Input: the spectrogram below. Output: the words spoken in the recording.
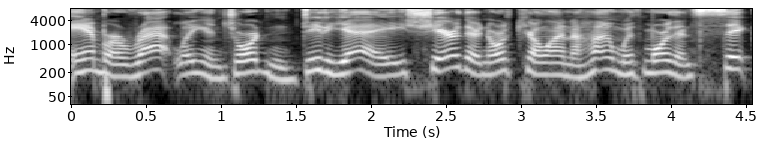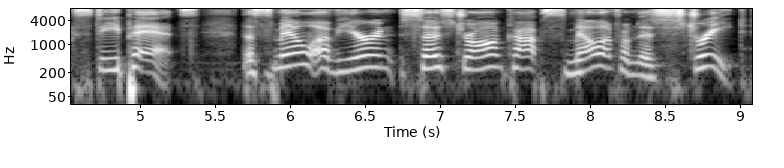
Amber Ratley and Jordan Didier share their North Carolina home with more than 60 pets. The smell of urine so strong, cops smell it from the street.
